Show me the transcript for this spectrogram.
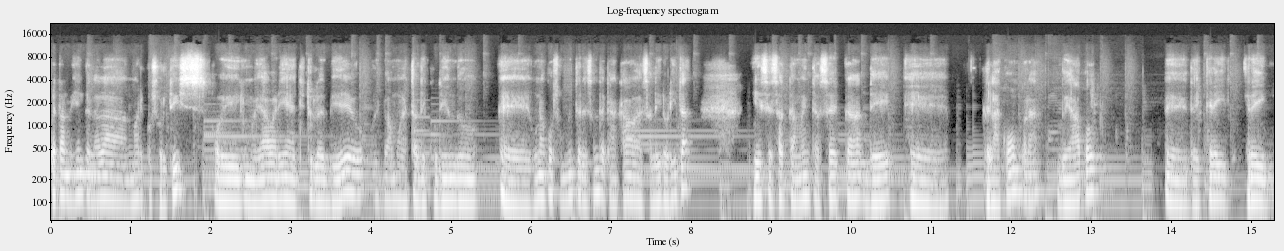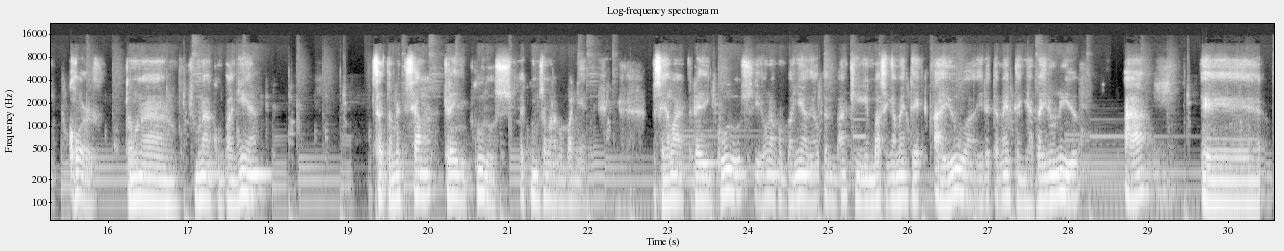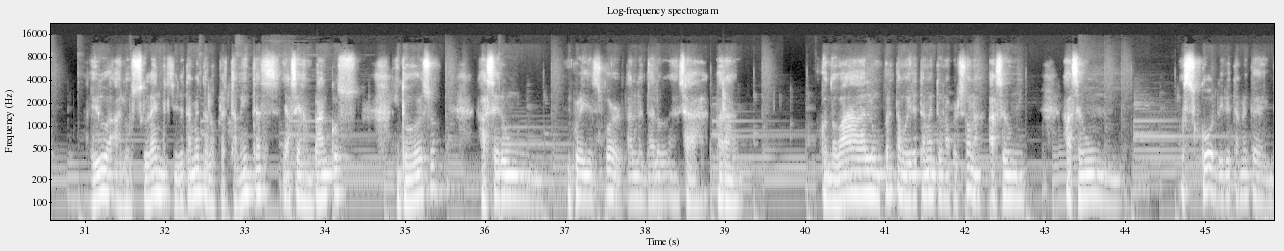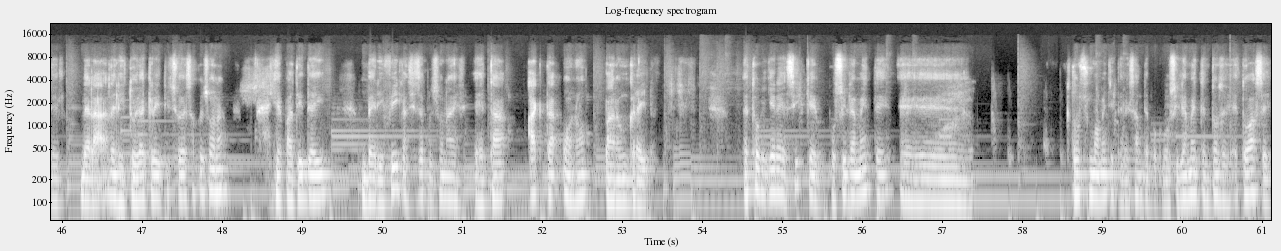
¿Qué tal mi gente? Le habla Marcos Ortiz. Hoy, como ya varía el título del video, hoy vamos a estar discutiendo eh, una cosa muy interesante que acaba de salir ahorita y es exactamente acerca de, eh, de la compra de Apple eh, de Credit, Credit Corp, que es una, una compañía, exactamente se llama Credit Kudos, es como se llama la compañía. Se llama Credit Kudos y es una compañía de Open Banking que básicamente ayuda directamente en el Reino Unido a eh, ayuda a los lenders directamente, a los prestamistas, ya sean bancos y todo eso, a hacer un, credit score, darle, o sea, para cuando va a darle un préstamo directamente a una persona, hace un, hace un score directamente de, de, la, de la historia crediticio de esa persona y a partir de ahí verifica si esa persona está apta o no para un crédito. ¿Esto qué quiere decir? Que posiblemente eh, esto es sumamente interesante porque posiblemente entonces esto hace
